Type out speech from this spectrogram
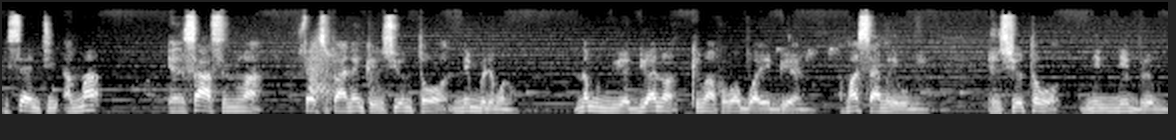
ne sɛ nti ama yɛn saase no a first paa ne nka nsuo ntɔɔ ne mmere mu no nam nnuadua no a krima papa boa yɛ no ama saa mmere wɔ mu yi nsuo tɔ wɔ ne ne bere mu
